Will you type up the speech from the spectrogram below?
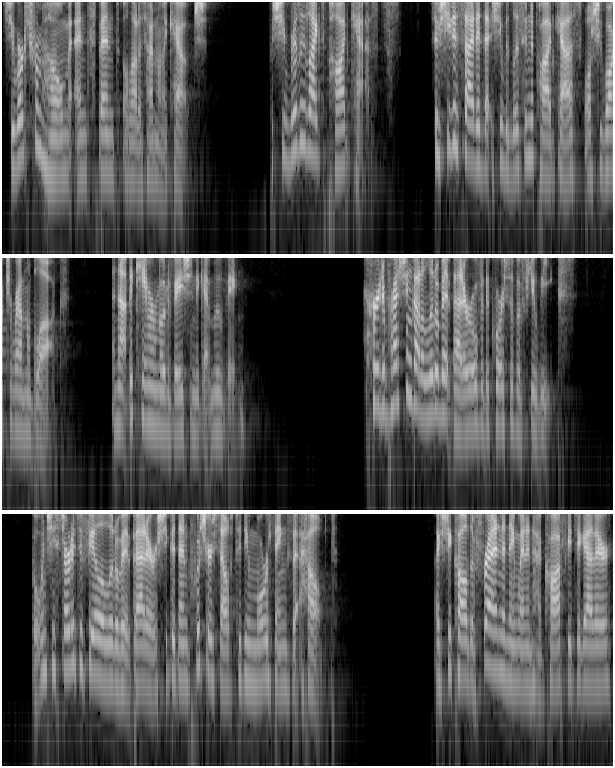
She worked from home and spent a lot of time on the couch. But she really liked podcasts. So she decided that she would listen to podcasts while she walked around the block. And that became her motivation to get moving. Her depression got a little bit better over the course of a few weeks. But when she started to feel a little bit better, she could then push herself to do more things that helped. Like she called a friend and they went and had coffee together,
